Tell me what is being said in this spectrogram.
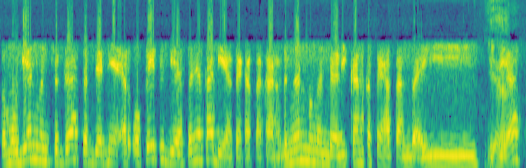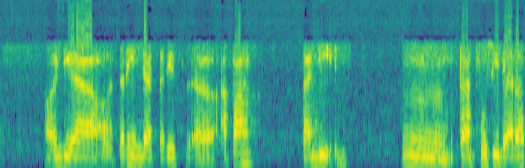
Kemudian mencegah terjadinya ROP itu biasanya tadi yang saya katakan dengan mengendalikan kesehatan bayi, yeah. gitu ya uh, dia terhindar dari uh, apa tadi hmm, transfusi darah,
